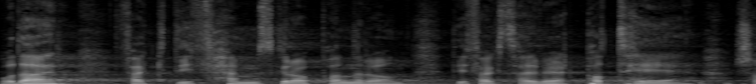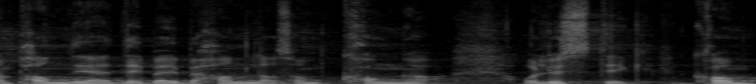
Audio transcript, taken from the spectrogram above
Og Der fikk de fem skraphandlerne de fikk servert paté, champagne. De ble behandla som konger. Og Lustig kom,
